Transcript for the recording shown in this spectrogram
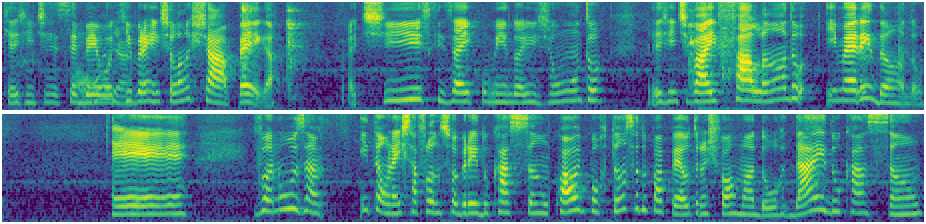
Que a gente recebeu Olha. aqui pra gente lanchar. Pega. Pra ti, se quiser ir comendo aí junto. A gente vai falando e merendando. É... Vanusa, então, né, a gente está falando sobre educação. Qual a importância do papel transformador da educação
